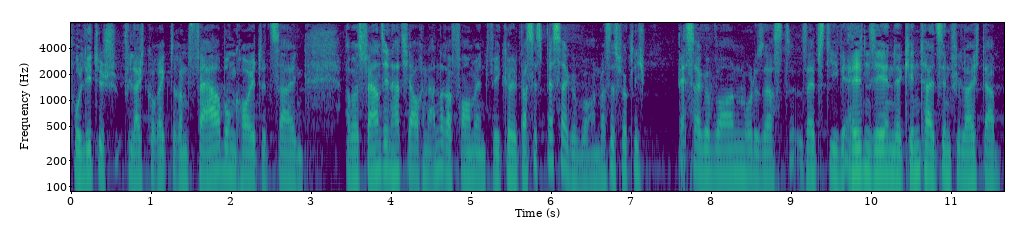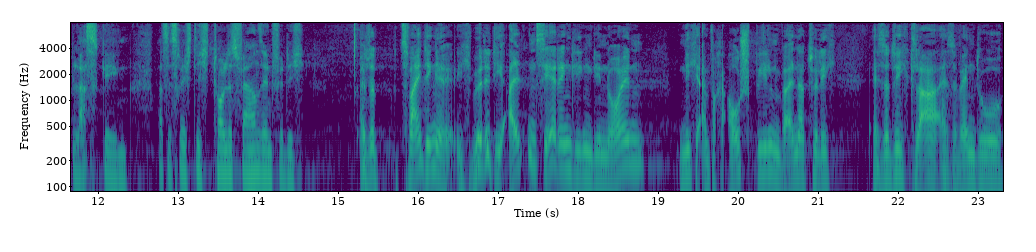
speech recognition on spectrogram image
politisch vielleicht korrekteren Färbung heute zeigen. Aber das Fernsehen hat sich ja auch in anderer Form entwickelt. Was ist besser geworden? Was ist wirklich besser geworden, wo du sagst, selbst die Heldenserien der Kindheit sind vielleicht da blass gegen? Was ist richtig tolles Fernsehen für dich? Also zwei Dinge. Ich würde die alten Serien gegen die neuen nicht einfach ausspielen, weil natürlich es ist natürlich klar, also wenn du,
